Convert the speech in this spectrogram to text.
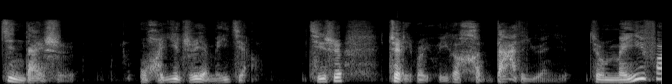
近代史，我一直也没讲。其实这里边有一个很大的原因，就是没法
